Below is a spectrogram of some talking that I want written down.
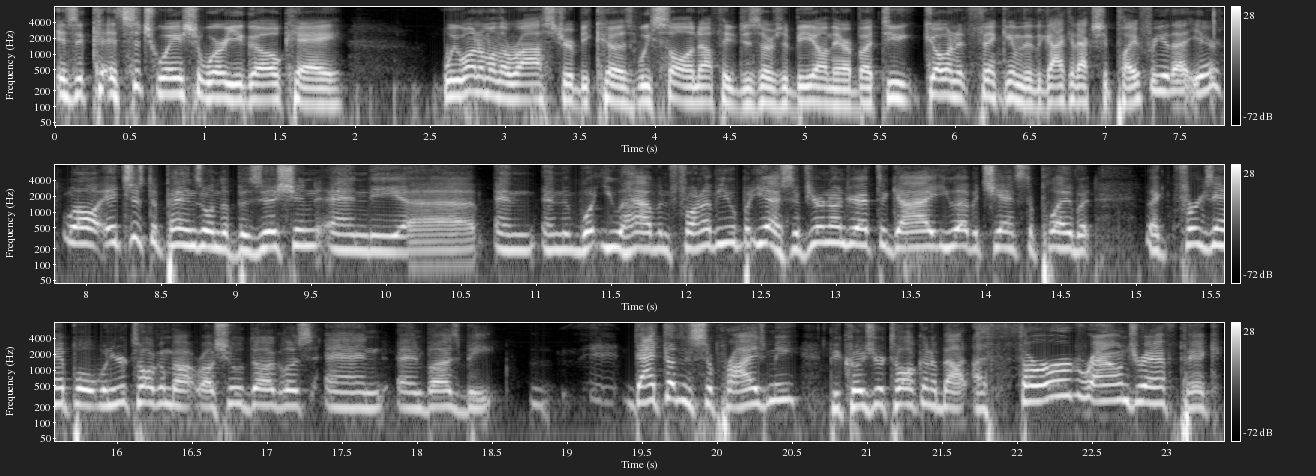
is a, a situation where you go, okay, we want him on the roster because we saw enough that he deserves to be on there. But do you go in it thinking that the guy could actually play for you that year? Well, it just depends on the position and the uh, and and what you have in front of you. But yes, if you're an undrafted guy, you have a chance to play. But like for example, when you're talking about Rasul Douglas and and Bausby, that doesn't surprise me because you're talking about a third round draft pick.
